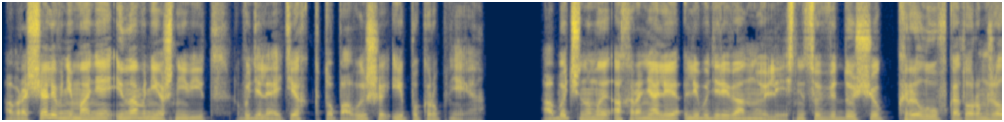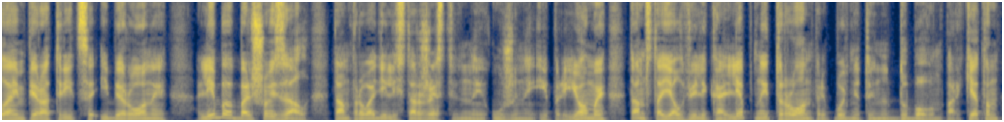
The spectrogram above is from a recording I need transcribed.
Обращали внимание и на внешний вид, выделяя тех, кто повыше и покрупнее. Обычно мы охраняли либо деревянную лестницу, ведущую к крылу, в котором жила императрица и Бероны, либо большой зал, там проводились торжественные ужины и приемы, там стоял великолепный трон, приподнятый над дубовым паркетом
